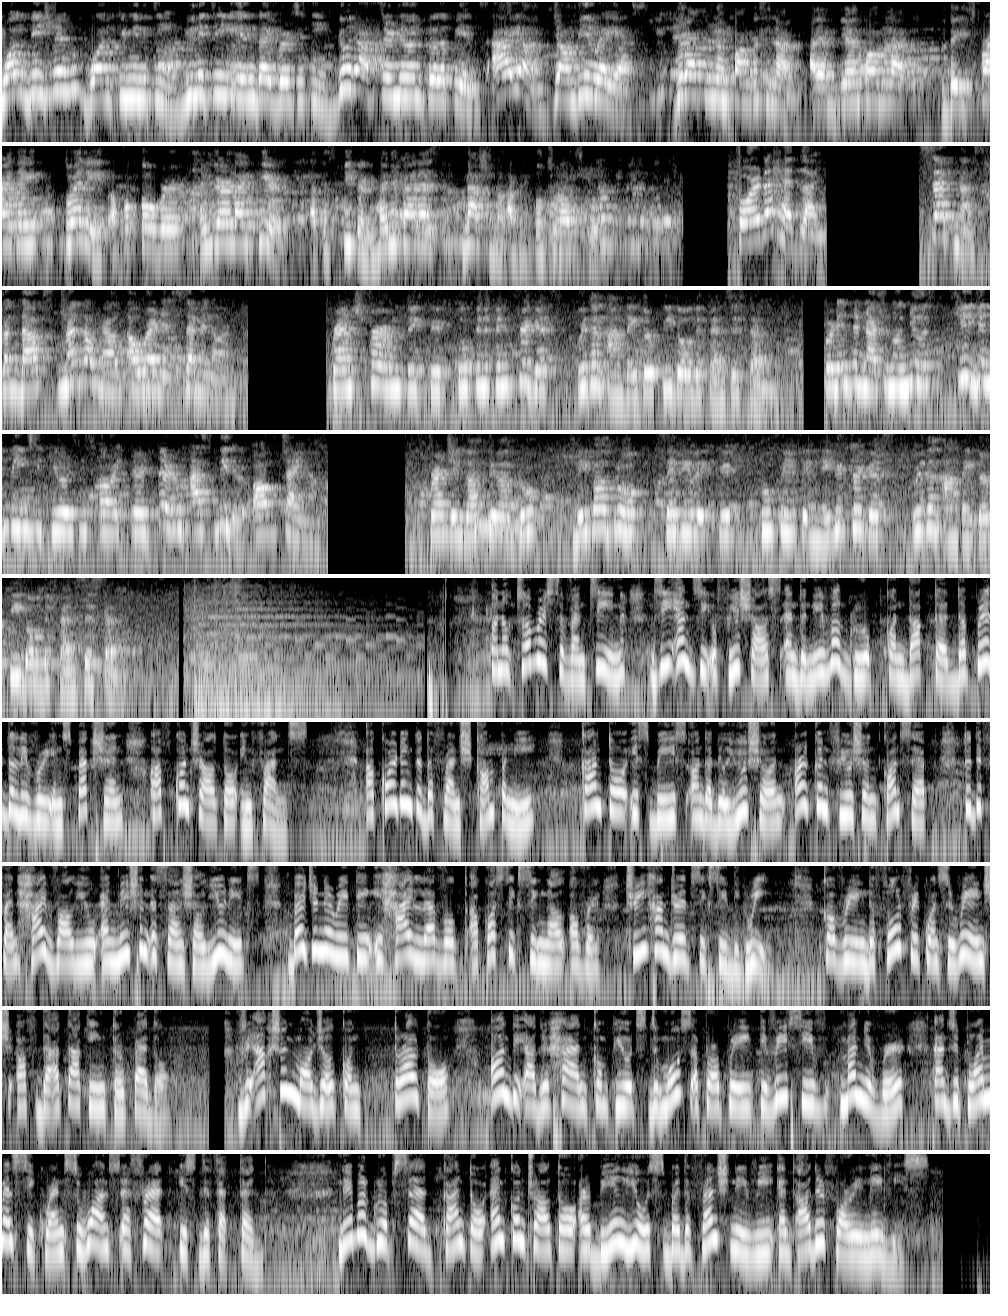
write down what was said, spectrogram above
One vision, one community, unity in diversity. Good afternoon, Philippines. I am Jambin Reyes. Good afternoon, Pangasinan. I am Gian Palmalat. Today is Friday, 28th of October, and we are live here at the Speaker Eugenio Perez National Agricultural School. For the headline, SEPNAS conducts mental health awareness seminar. French firm to equip two Philippine frigates with an anti-torpedo defense system. For the international news, Xi Jinping secures his third term as leader of China. French industrial group, Naval Group, said they will equip two Philippine Navy frigates with an anti-torpedo defense system. On October 17, DND officials and the Naval Group conducted the pre-delivery inspection of Contralto in France. According to the French company, Canto is based on the dilution or confusion concept to defend high-value and mission-essential units by generating a high-level acoustic signal over 360 degree, covering the full frequency range of the attacking torpedo. Reaction module Contralto, on the other hand, computes the most appropriate evasive maneuver and deployment sequence once a threat is detected. Naval Group said Canto and Contralto are being used by the French Navy and other foreign navies.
